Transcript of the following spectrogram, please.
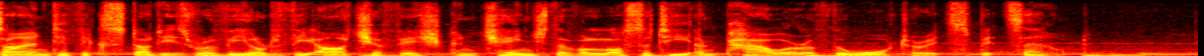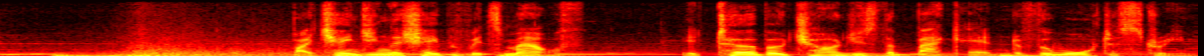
Scientific studies revealed the archerfish can change the velocity and power of the water it spits out. By changing the shape of its mouth, it turbocharges the back end of the water stream.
